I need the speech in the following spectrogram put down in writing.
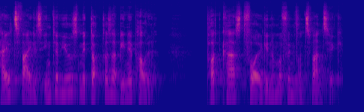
Teil 2 des Interviews mit Dr. Sabine Paul. Podcast Folge Nummer 25.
